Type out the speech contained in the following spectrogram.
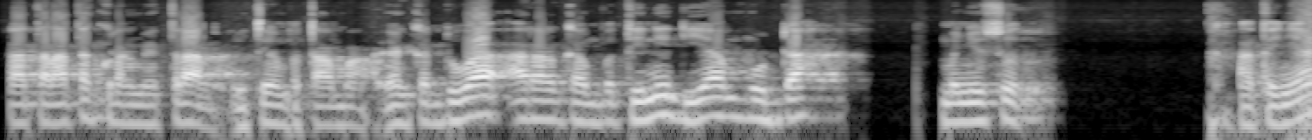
rata-rata kurang netral itu yang pertama. Yang kedua areal gambut ini dia mudah menyusut. Artinya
